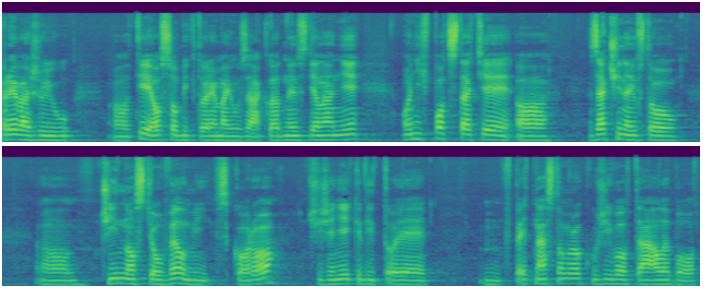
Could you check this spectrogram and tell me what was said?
prevažujú uh, tie osoby, ktoré majú základné vzdelanie. Oni v podstate uh, začínajú s tou uh, činnosťou veľmi skoro, čiže niekedy to je v 15. roku života, alebo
